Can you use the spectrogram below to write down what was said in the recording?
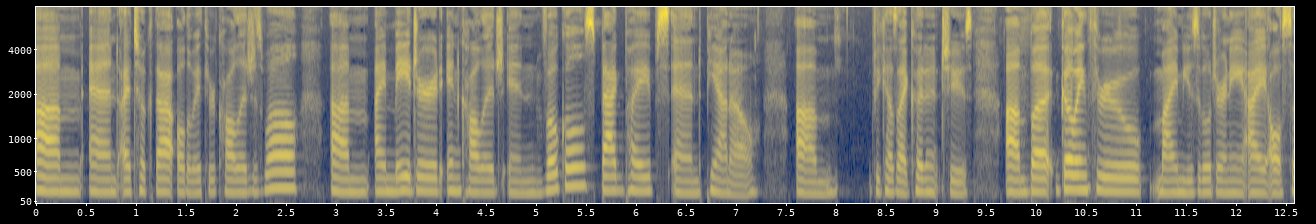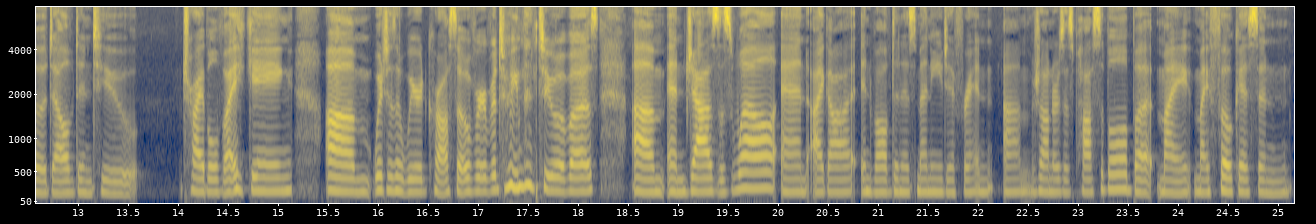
um, and I took that all the way through college as well. Um, I majored in college in vocals, bagpipes, and piano. Um, because I couldn't choose. Um, but going through my musical journey, I also delved into tribal Viking, um, which is a weird crossover between the two of us, um, and jazz as well. And I got involved in as many different um, genres as possible. But my my focus and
